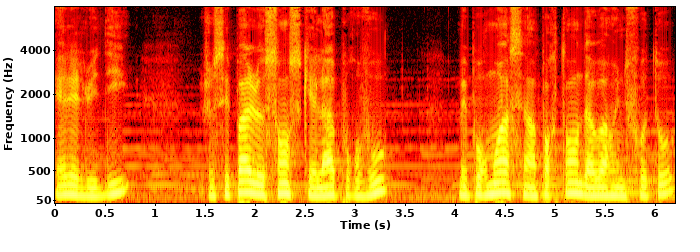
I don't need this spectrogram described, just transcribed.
Et elle, elle lui dit Je ne sais pas le sens qu'elle a pour vous, mais pour moi, c'est important d'avoir une photo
